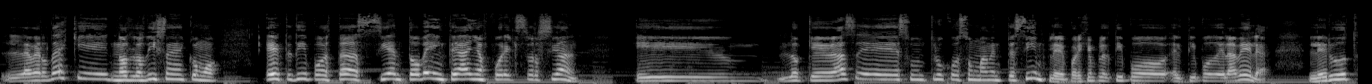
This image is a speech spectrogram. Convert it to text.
la verdad es que nos lo dicen como, este tipo está 120 años por extorsión. Y lo que hace es un truco sumamente simple. Por ejemplo, el tipo, el tipo de la vela. Lerut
